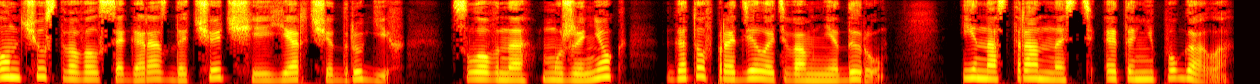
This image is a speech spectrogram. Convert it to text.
он чувствовался гораздо четче и ярче других, словно муженек готов проделать во мне дыру. И на это не пугало.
